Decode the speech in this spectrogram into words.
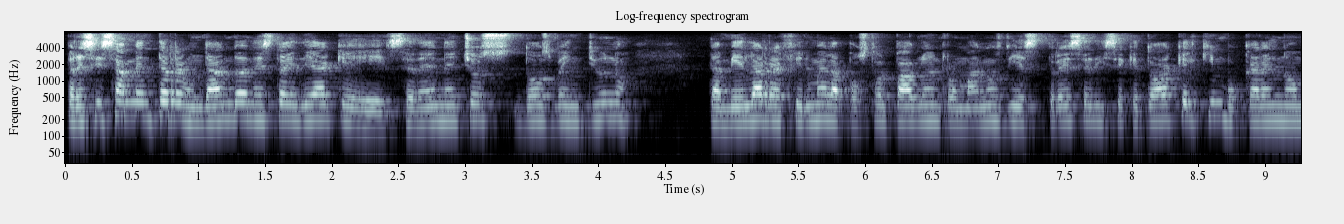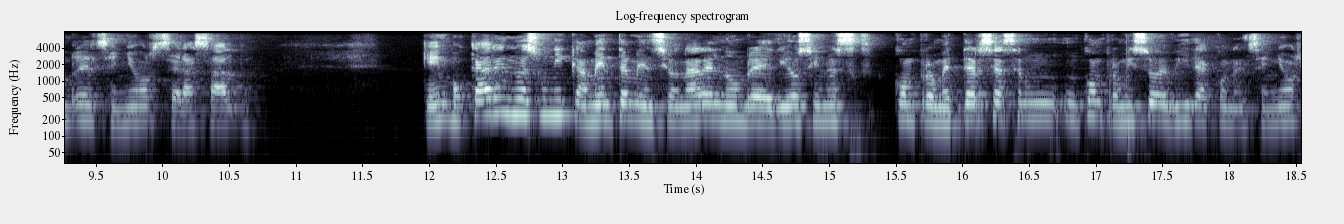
precisamente redundando en esta idea que se da en Hechos 2.21, también la reafirma el apóstol Pablo en Romanos 10.13, dice que todo aquel que invocar el nombre del Señor será salvo. Que invocar no es únicamente mencionar el nombre de Dios, sino es comprometerse a hacer un, compromiso de vida con el Señor.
